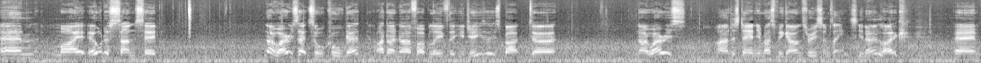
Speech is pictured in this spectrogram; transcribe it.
Um, my eldest son said, "No worries, that's all cool, Dad. I don't know if I believe that you're Jesus, but uh, no worries. I understand you must be going through some things, you know, like." And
